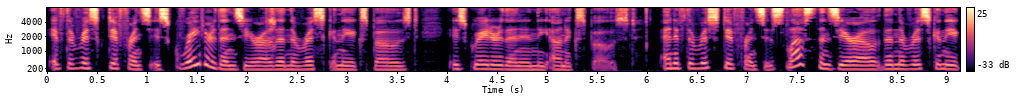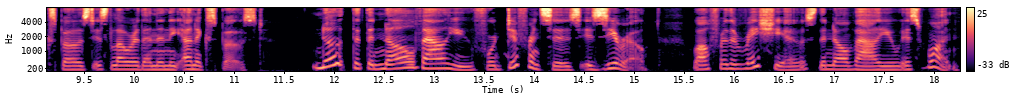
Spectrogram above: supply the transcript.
If the risk difference is greater than zero, then the risk in the exposed is greater than in the unexposed. And if the risk difference is less than zero, then the risk in the exposed is lower than in the unexposed. Note that the null value for differences is zero, while for the ratios the null value is 1.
